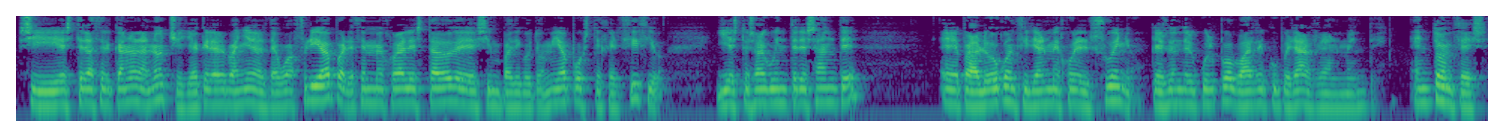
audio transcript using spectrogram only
si este era cercano a la noche, ya que las bañeras de agua fría parecen mejorar el estado de simpaticotomía post ejercicio. Y esto es algo interesante eh, para luego conciliar mejor el sueño, que es donde el cuerpo va a recuperar realmente. Entonces,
